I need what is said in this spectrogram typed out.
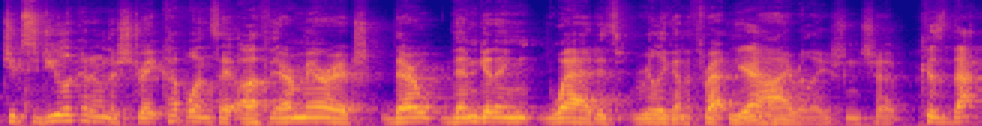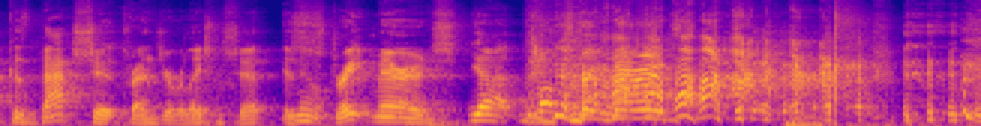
do, do you look at another straight couple and say, "Oh, their marriage, their them getting wed is really going to threaten Yeah. my relationship"? Because that, because that shit threatens your relationship. Is No. straight marriage. Yeah, fuck straight marriage.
